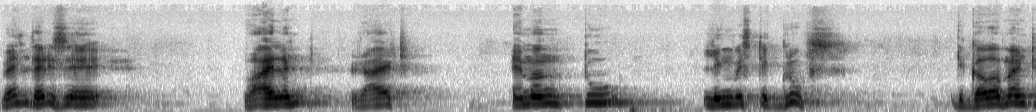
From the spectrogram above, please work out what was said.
When there is a violent riot among two linguistic groups, the government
